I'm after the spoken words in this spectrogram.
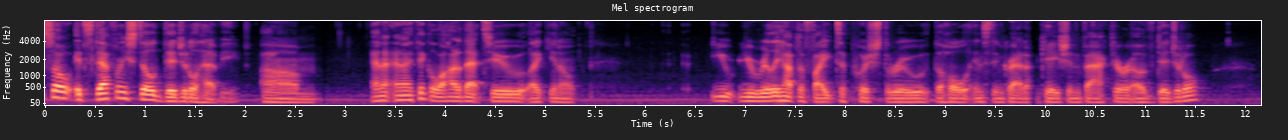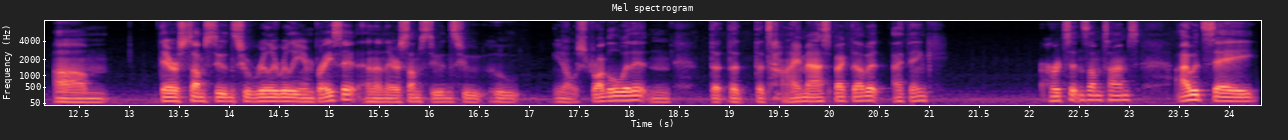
so it's definitely still digital heavy um and and I think a lot of that too like you know you you really have to fight to push through the whole instant gratification factor of digital um there are some students who really really embrace it and then there are some students who who you know struggle with it and the the, the time aspect of it I think hurts it And sometimes I would say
